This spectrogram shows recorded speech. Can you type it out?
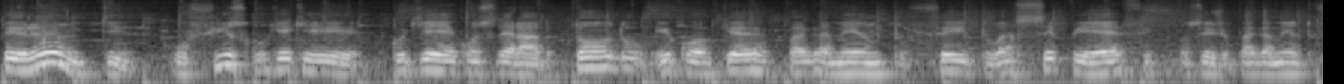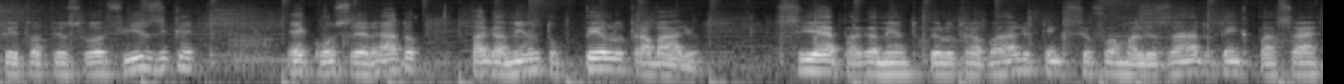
Perante o fisco, o que, que, o que é considerado? Todo e qualquer pagamento feito a CPF, ou seja, pagamento feito à pessoa física, é considerado pagamento pelo trabalho. Se é pagamento pelo trabalho, tem que ser formalizado, tem que passar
